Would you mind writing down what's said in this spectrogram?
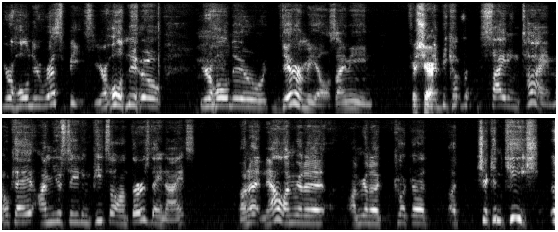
your whole new recipes, your whole new your whole new dinner meals. I mean, For sure. it becomes an exciting time. Okay, I'm used to eating pizza on Thursday nights. On it now, I'm gonna I'm gonna cook a, a chicken quiche.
